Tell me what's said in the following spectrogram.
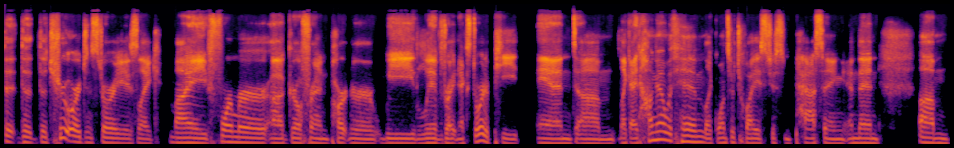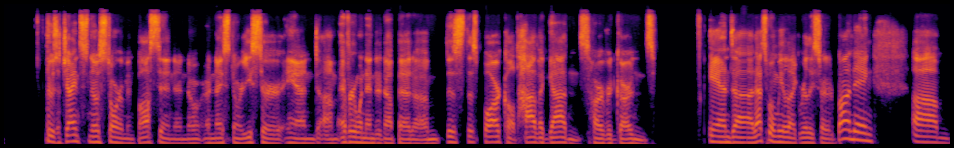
the the the true origin story is like my former uh, girlfriend partner we lived right next door to pete and um like i'd hung out with him like once or twice just in passing and then um there was a giant snowstorm in Boston and a, nice nor'easter, and um, everyone ended up at um, this this bar called Harvard Gardens, Harvard Gardens, and uh, that's when we like really started bonding. Um,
